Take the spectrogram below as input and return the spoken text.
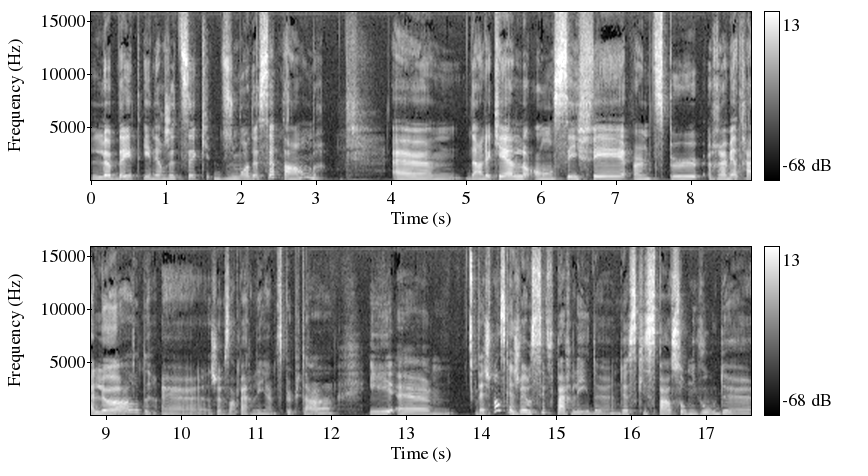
l'update énergétique du mois de septembre. dans lequel on s'est fait un petit peu remettre à l'ordre. Je vais vous en parler un petit peu plus tard. Et euh, ben, je pense que je vais aussi vous parler de, de, ce qui se passe au niveau de,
